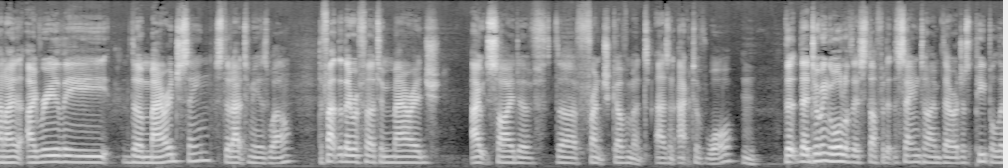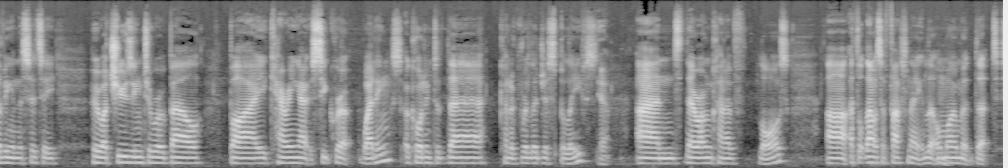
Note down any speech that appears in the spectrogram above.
And I, I really, the marriage scene stood out to me as well. The fact that they refer to marriage outside of the French government as an act of war. That they're doing all of this stuff, but at the same time, there are just people living in the city who are choosing to rebel by carrying out secret weddings according to their kind of religious beliefs Yeah. and their own kind of laws. Uh, I thought that was a fascinating little moment that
